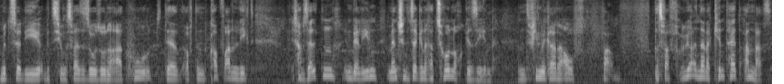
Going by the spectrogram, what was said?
Mütze, die beziehungsweise so, so eine Art Hut, der auf den Kopf anliegt. Ich habe selten in Berlin Menschen dieser Generation noch gesehen. Fiel mir gerade auf. War, das war früher in deiner Kindheit anders.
